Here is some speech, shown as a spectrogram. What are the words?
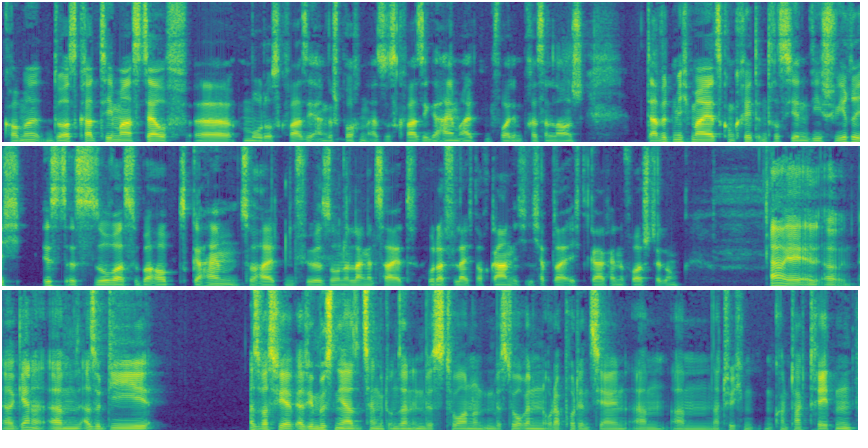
komme, du hast gerade Thema Stealth-Modus äh, quasi angesprochen, also es quasi geheim halten vor dem Presselaunch. Da würde mich mal jetzt konkret interessieren, wie schwierig ist es, sowas überhaupt geheim zu halten für so eine lange Zeit oder vielleicht auch gar nicht. Ich habe da echt gar keine Vorstellung. Ah, ja, äh, äh, gerne. Ähm, also die also was wir, also wir müssen ja sozusagen mit unseren Investoren und Investorinnen oder potenziellen ähm, ähm, natürlich in, in, Kontakt treten.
